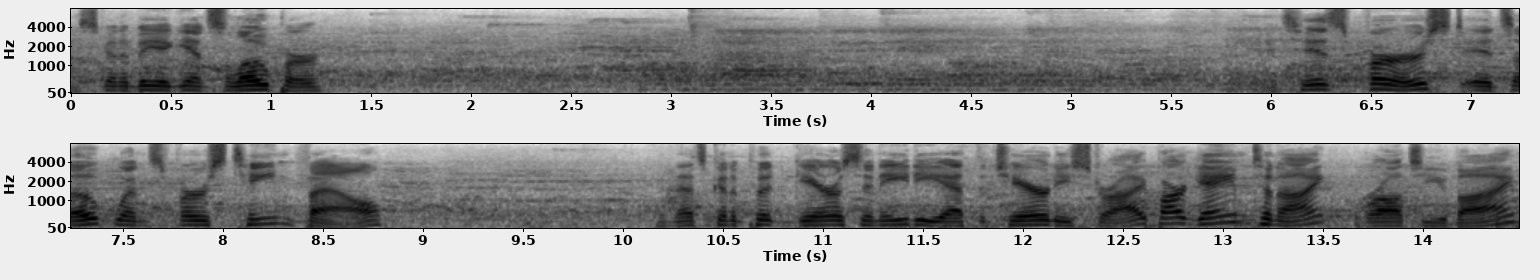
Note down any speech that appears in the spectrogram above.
It's going to be against Loper. It's his first. It's Oakland's first team foul. And that's going to put Garrison Eady at the charity stripe. Our game tonight brought to you by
